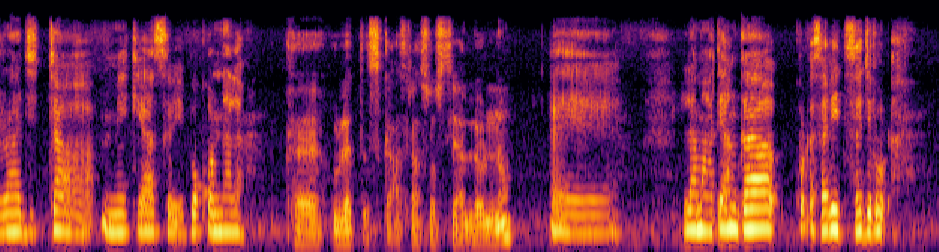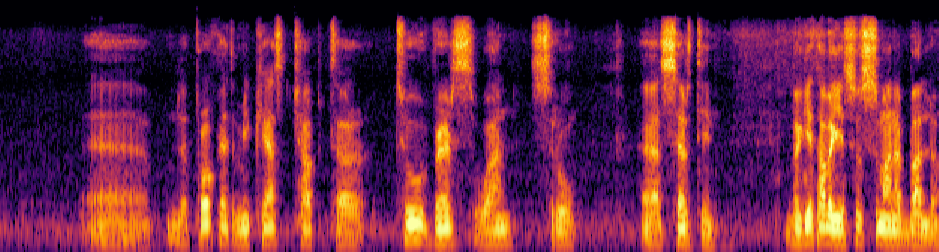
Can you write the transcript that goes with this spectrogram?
raajicha Miikiyaas boqonnaa lama. ከሁለት እስከ አስራ ሶስት ያለውን ነው። Lamaatii hanga kudha sadiitti isa jirudha. uh, the prophet Micah chapter 2 verse 1 through uh, 13 በጌታ በኢየሱስ ስም አነባለሁ።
